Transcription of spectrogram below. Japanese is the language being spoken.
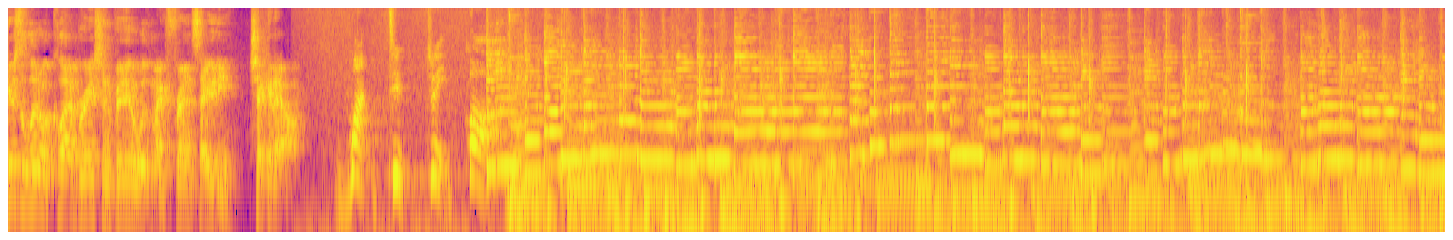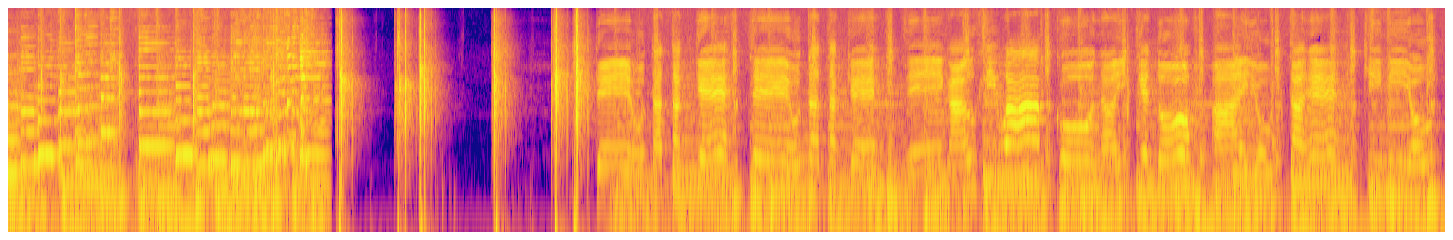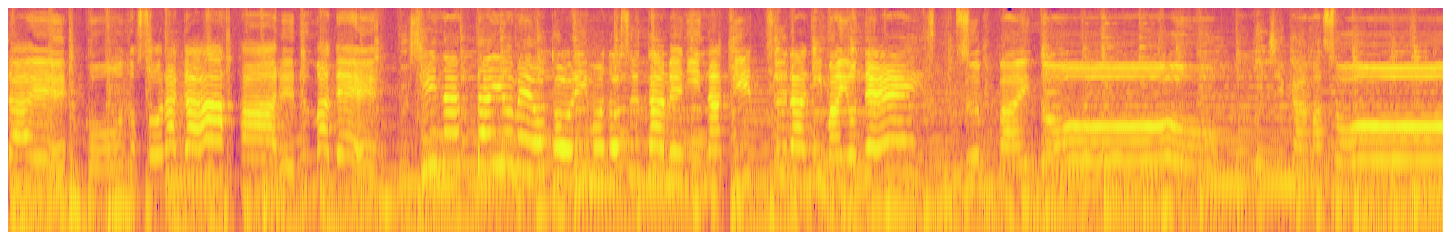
Here's a little collaboration video with my friend Sayuri. Check it out. One, two, three, four. 手を叩け手を叩け願う日は来ないけど愛を歌え れるまで。失った夢を取り戻すために泣き面にマヨネーズ。酸っぱいの打ちかまそう。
